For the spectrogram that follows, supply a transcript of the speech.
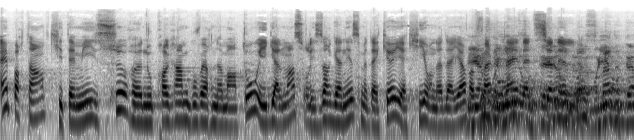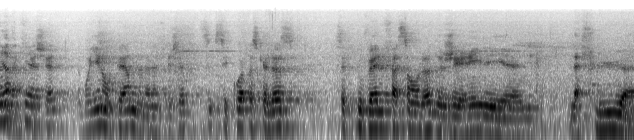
importante qui était mise sur euh, nos programmes gouvernementaux et également sur les organismes d'accueil à qui on a d'ailleurs offert une aide additionnelle. moyen long terme, Mme Fréchette, moyen long terme, Mme Fréchette, c'est quoi? Parce que là, cette nouvelle façon-là de gérer euh, l'afflux euh,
